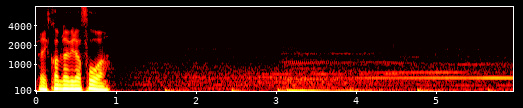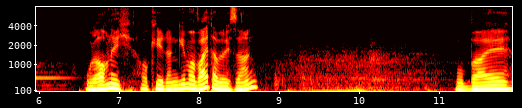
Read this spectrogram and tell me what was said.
Vielleicht kommt er wieder vor. Oder auch nicht. Okay, dann gehen wir weiter, würde ich sagen. Wobei...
